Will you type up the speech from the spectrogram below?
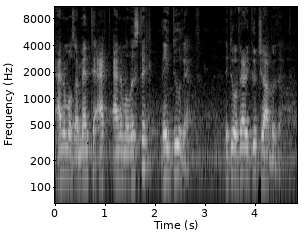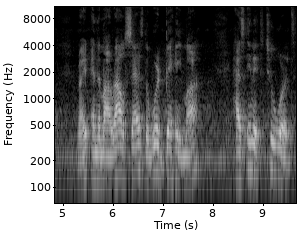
animals are meant to act animalistic. They do that. They do a very good job of that. Right? And the Maharal says the word behema has in it two words.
